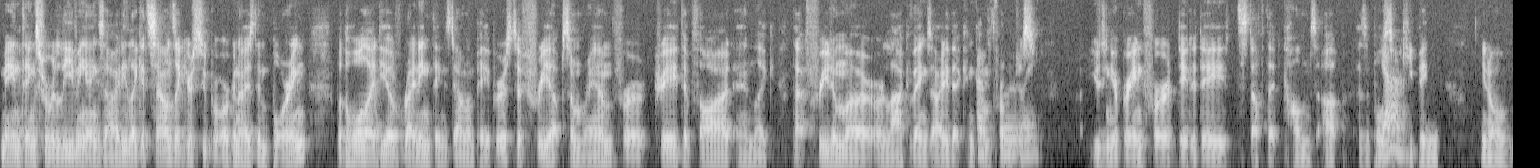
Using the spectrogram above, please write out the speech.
main things for relieving anxiety. Like it sounds like you're super organized and boring, but the whole idea of writing things down on paper is to free up some RAM for creative thought and like that freedom or, or lack of anxiety that can come Absolutely. from just using your brain for day to day stuff that comes up, as opposed yeah. to keeping, you know,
